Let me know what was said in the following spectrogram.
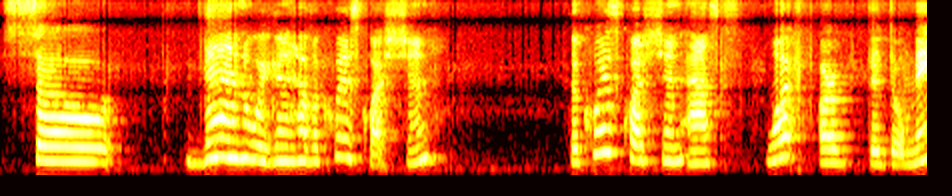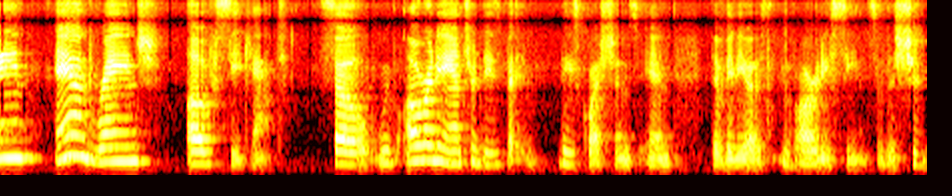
So we're going to have a quiz question. The quiz question asks, what are the domain and range of secant? So we've already answered these, these questions in the videos you've already seen. So this should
